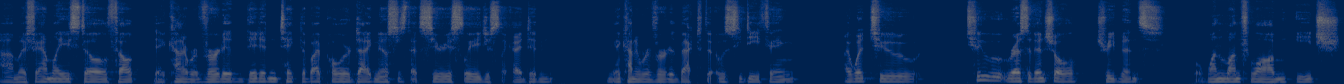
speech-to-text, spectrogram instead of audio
Uh, my family still felt they kind of reverted. They didn't take the bipolar diagnosis that seriously, just like I didn't. And they kind of reverted back to the OCD thing. I went to two residential treatments, one month long each,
